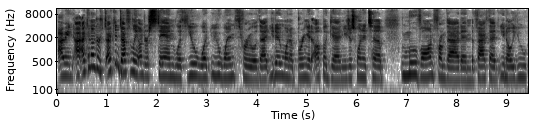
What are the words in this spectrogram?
I mean, I, I can under, I can definitely understand with you what you went through that you didn't want to bring it up again. You just wanted to move on from that, and the fact that you know you,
